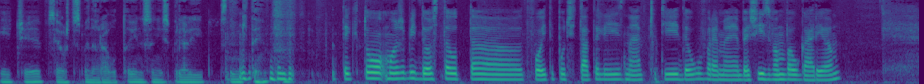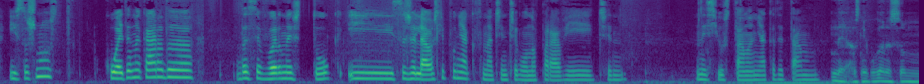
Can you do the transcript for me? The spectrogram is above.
и че все още сме на работа и не са ни спряли снимките. Тъй като, може би, доста от а, твоите почитатели знаят, че ти дълго време беше извън България. И всъщност, кое те накара да, да се върнеш тук и съжаляваш ли по някакъв начин, че го направи, че не си остана някъде там? Не, аз никога не съм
